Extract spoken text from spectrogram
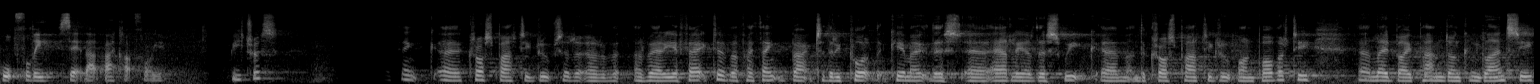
hopefully set that back up for you. Beatrice? I think uh, cross-party groups are, are, are very effective. If I think back to the report that came out this uh, earlier this week, um, the cross-party group on poverty, uh, led by Pam Duncan Glancy,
